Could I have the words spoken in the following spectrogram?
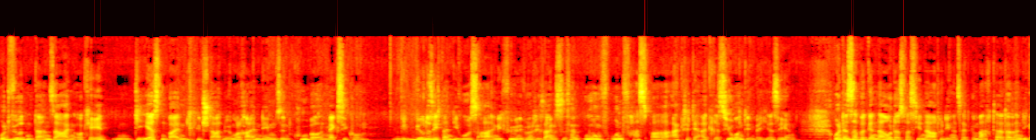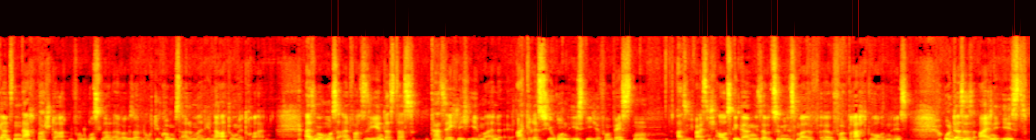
und würden dann sagen, okay, die ersten beiden Mitgliedstaaten, die wir mal reinnehmen, sind Kuba und Mexiko. Wie würde sich dann die USA eigentlich fühlen? Ich würde sagen, das ist ein unfassbarer Akt der Aggression, den wir hier sehen. Und das ist aber genau das, was die NATO die ganze Zeit gemacht hat. Da haben die ganzen Nachbarstaaten von Russland einfach gesagt, oh, die kommen jetzt alle mal in die NATO mit rein. Also man muss einfach sehen, dass das tatsächlich eben eine Aggression ist, die hier vom Westen, also ich weiß nicht, ausgegangen ist, aber zumindest mal äh, vollbracht worden ist. Und dass es eine ist,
